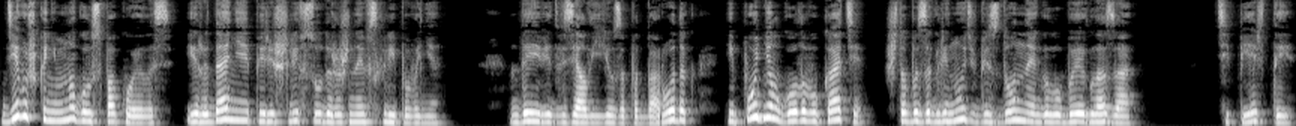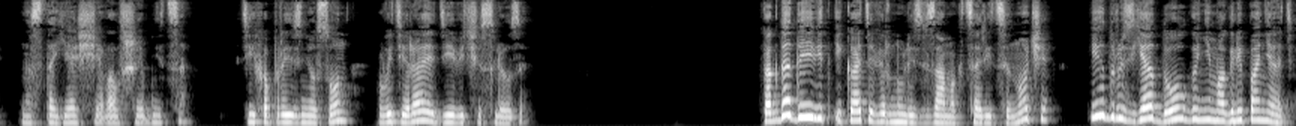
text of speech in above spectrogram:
девушка немного успокоилась, и рыдания перешли в судорожные всхлипывания. Дэвид взял ее за подбородок и поднял голову Кати, чтобы заглянуть в бездонные голубые глаза. «Теперь ты «Настоящая волшебница», — тихо произнес он, вытирая девичьи слезы. Когда Дэвид и Катя вернулись в замок царицы ночи, Их друзья долго не могли понять,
